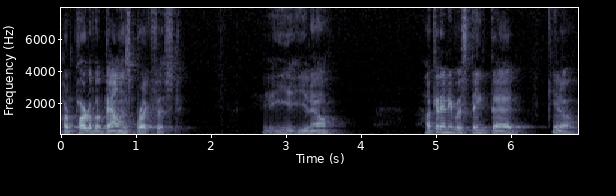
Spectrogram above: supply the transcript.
are part of a balanced breakfast? You, you know? How can any of us think that you know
